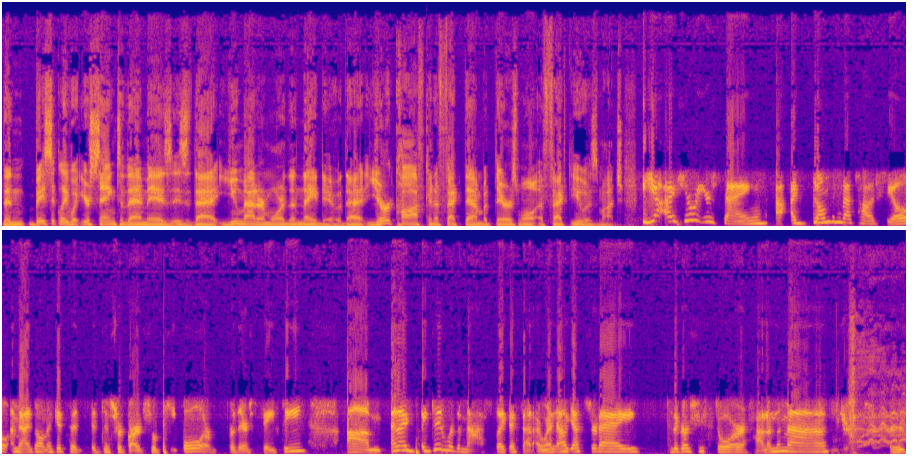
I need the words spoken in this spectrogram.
then basically what you're saying to them is is that you matter more than they do. That your cough can affect them, but theirs won't affect you as much. Yeah, I hear what you're saying. I, I don't think that's how I feel. I mean, I don't think it's a, a disregard for people or for their safety. Um, and I, I did wear the mask. Like I said, I went out yesterday to the grocery store, had on the mask. It was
